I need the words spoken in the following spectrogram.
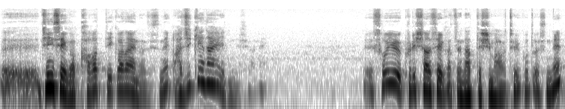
人生が変わっていかないのですね、味気ないんですよね。そういうクリスチャン生活になってしまうということですね。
